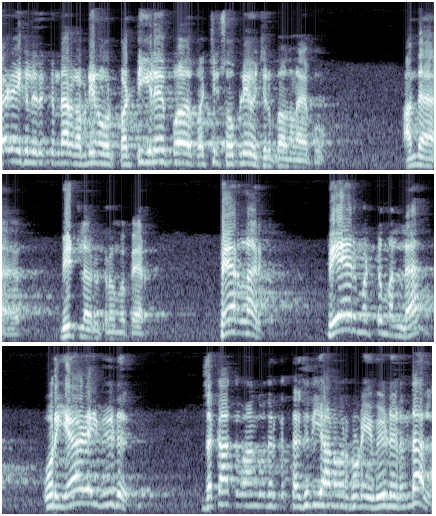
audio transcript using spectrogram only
ஏழைகள் இருக்கின்றார்கள் அப்படின்னு ஒரு பட்டியலே பச்சை வச்சு சோப்பிலே வச்சிருப்பாங்களா இப்போ? அந்த வீட்டில் இருக்கிறவங்க பேர். பேர்லாம் இருக்கு. பேர் மட்டுமல்ல ஒரு ஏழை வீடு ஜக்காத்து வாங்குவதற்கு தகுதியானவர்களுடைய வீடு இருந்தால்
